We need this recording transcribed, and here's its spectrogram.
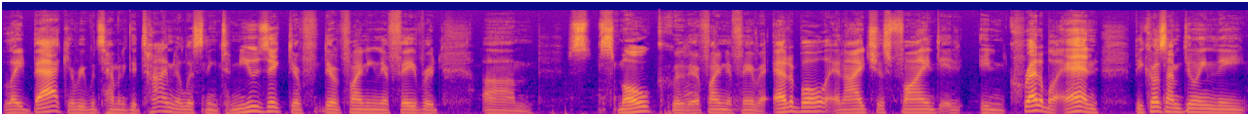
laid back. Everyone's having a good time. They're listening to music. They're they're finding their favorite um, smoke. Or they're finding their favorite edible, and I just find it incredible. And because I'm doing the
